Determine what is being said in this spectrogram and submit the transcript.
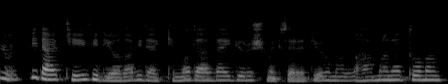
Bir dahaki videoda, bir dahaki modelde görüşmek üzere diyorum. Allah'a emanet olun.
